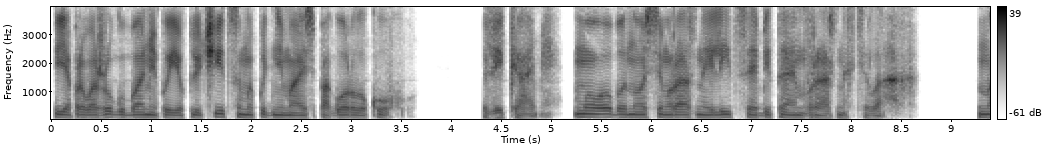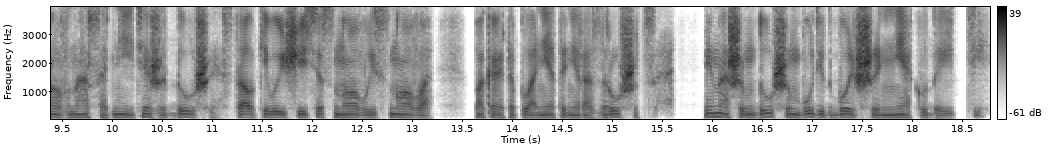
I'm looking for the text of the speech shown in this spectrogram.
Я провожу губами по ее ключицам и поднимаюсь по горлу к уху. Веками. Мы оба носим разные лица и обитаем в разных телах. Но в нас одни и те же души, сталкивающиеся снова и снова, пока эта планета не разрушится — и нашим душам будет больше некуда идти.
